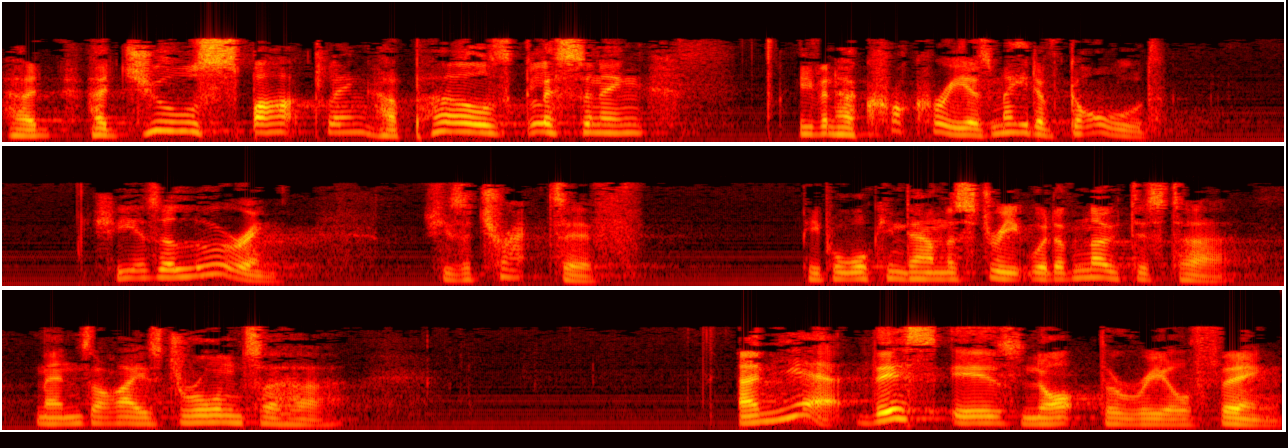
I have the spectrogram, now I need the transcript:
her, her jewels sparkling, her pearls glistening. Even her crockery is made of gold. She is alluring. She's attractive. People walking down the street would have noticed her. Men's eyes drawn to her. And yet, this is not the real thing.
